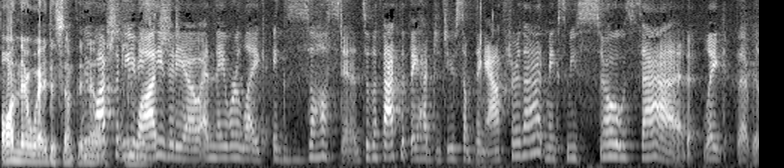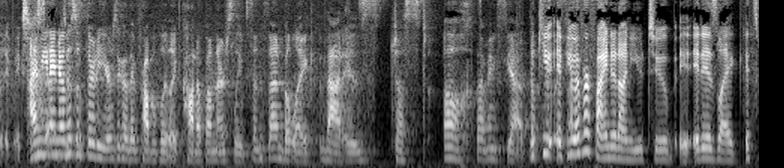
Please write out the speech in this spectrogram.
on their way to something we else. watched the QVC watched- video, and they were like exhausted. So the fact that they had to do something after that makes me so sad. Like, That really makes me I mean, I sad, know this was 30 years ago. They've probably like caught up on their sleep since then, but like that is just ugh. That makes yeah. That's If you, really if you ever find it on YouTube, it, it is like it's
